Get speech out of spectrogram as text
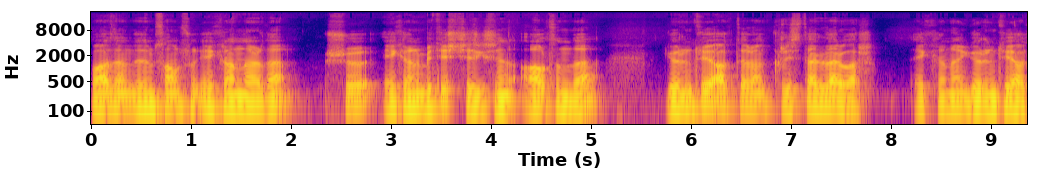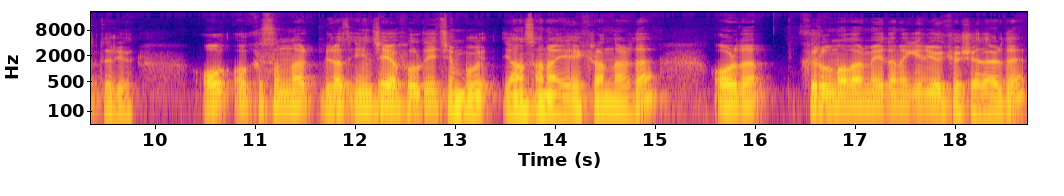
Bazen dedim Samsung ekranlarda şu ekranın bitiş çizgisinin altında görüntüyü aktaran kristaller var. Ekrana görüntüyü aktarıyor. O, o kısımlar biraz ince yapıldığı için bu yan sanayi ekranlarda orada kırılmalar meydana geliyor köşelerde.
